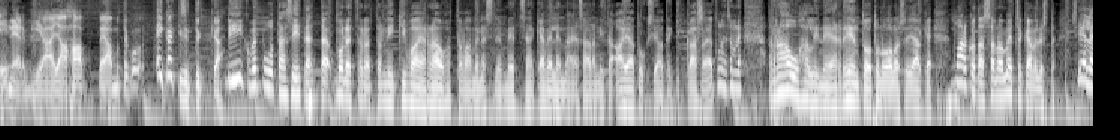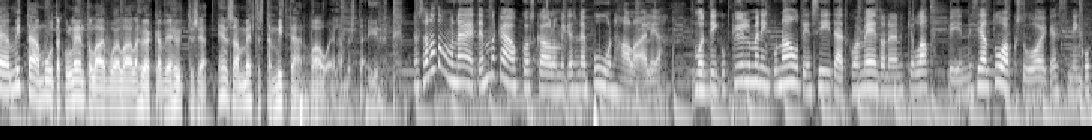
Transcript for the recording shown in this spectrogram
energiaa ja happea, mutta kun ei kaikki sit tykkää. Niin, kun me puhutaan siitä, että monet sanoo, että on niin kivaa ja rauhoittavaa mennä sinne metsään kävelemään ja saada niitä ajatuksia jotenkin kasaan. Ja tulee semmoinen rauhallinen ja rentoutunut olo sen jälkeen. Marko taas sanoo metsäkävelystä, siellä ei ole mitään muuta kuin lentolaivujen lailla hyökkääviä hyttysiä. En saa metsästä mitään vauelämystä irti. No sanotaanko näin, että en mäkään ole koskaan ollut mikään sellainen puunhalailija. Mutta niinku, kyllä mä niinku nautin siitä, että kun mä menen tonne jonnekin Lappiin, niin siellä tuoksuu oikeasti niinku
